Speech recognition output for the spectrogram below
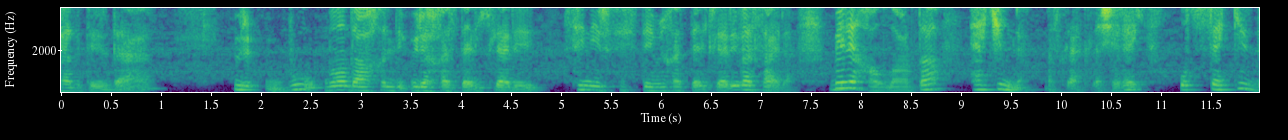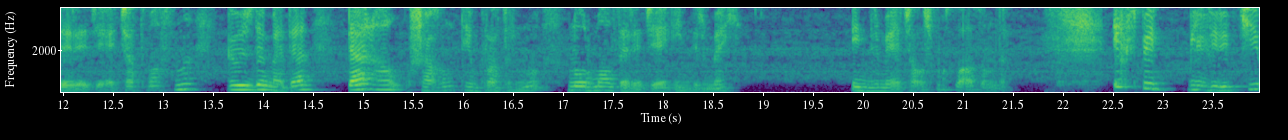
təqdirdə bu buna daxildir ürək xəstəlikləri, sinir sistemi xəstəlikləri və s. Belə hallarda həkimlə məsləhətləşərək 38 dərəcəyə çatmasını gözləmədən dərhal uşağın temperaturunu normal dərəcəyə endirmək endirməyə çalışmaq lazımdır. Ekspert bildirib ki,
